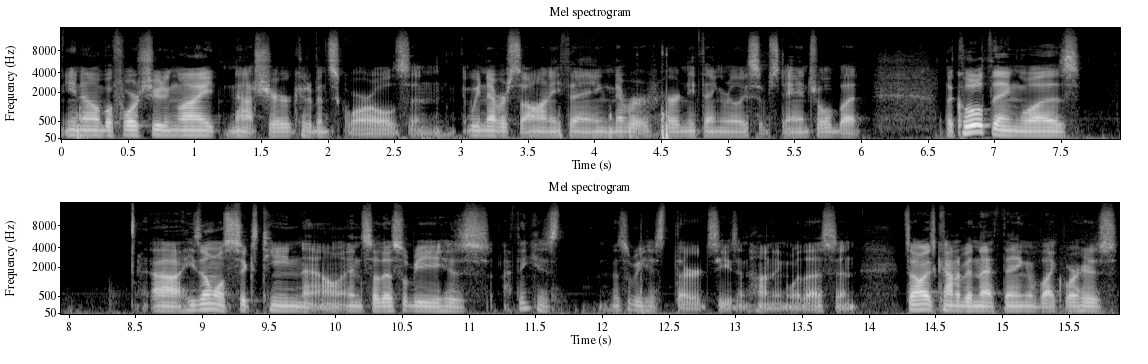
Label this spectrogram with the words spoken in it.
you know, before shooting light. Not sure. Could have been squirrels, and we never saw anything. Never heard anything really substantial. But the cool thing was, uh, he's almost 16 now, and so this will be his. I think his this will be his third season hunting with us, and it's always kind of been that thing of like where his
